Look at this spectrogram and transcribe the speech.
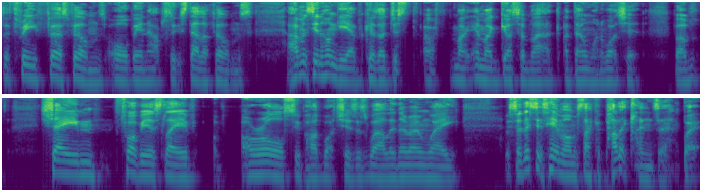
the three first films, all being absolute stellar films. I haven't seen Hunger yet because I just, my in my gut, I'm like, I don't want to watch it. But Shame, Twelve Years Slave are all super hard watches as well in their own way. So this is him almost like a palate cleanser, but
